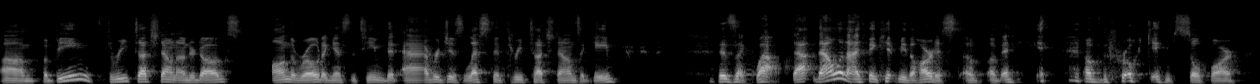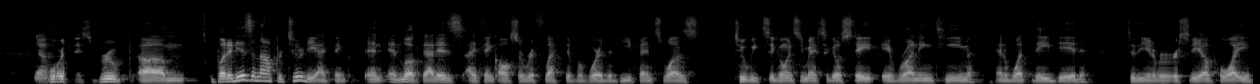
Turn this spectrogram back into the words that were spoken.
Um, but being three touchdown underdogs on the road against the team that averages less than three touchdowns a game, it's like, wow, that that one I think hit me the hardest of of any of the road games so far yeah. for this group. Um, but it is an opportunity, I think. And and look, that is, I think, also reflective of where the defense was two weeks ago in New Mexico State, a running team, and what they did to the University of Hawaii.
